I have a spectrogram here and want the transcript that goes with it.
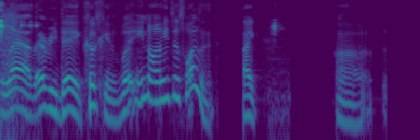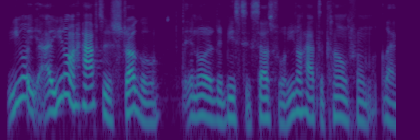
the lab every day cooking, but you know he just wasn't. Like, uh, you uh, you don't have to struggle in order to be successful. You don't have to come from like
